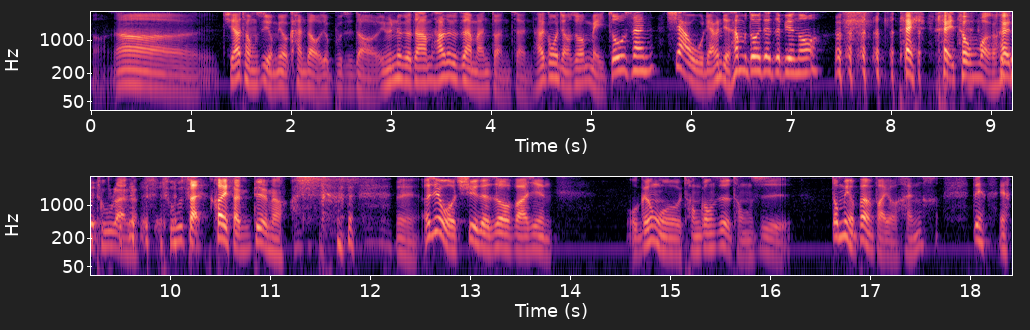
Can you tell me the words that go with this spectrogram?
啊，那其他同事有没有看到我就不知道了，因为那个他他这个字还蛮短暂，他跟我讲说每周三下午两点他们都会在这边哦。太太匆忙了，太突然了，突闪快闪电啊！对，而且我去的时候发现，我跟我同公司的同事都没有办法有很好，对呀，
